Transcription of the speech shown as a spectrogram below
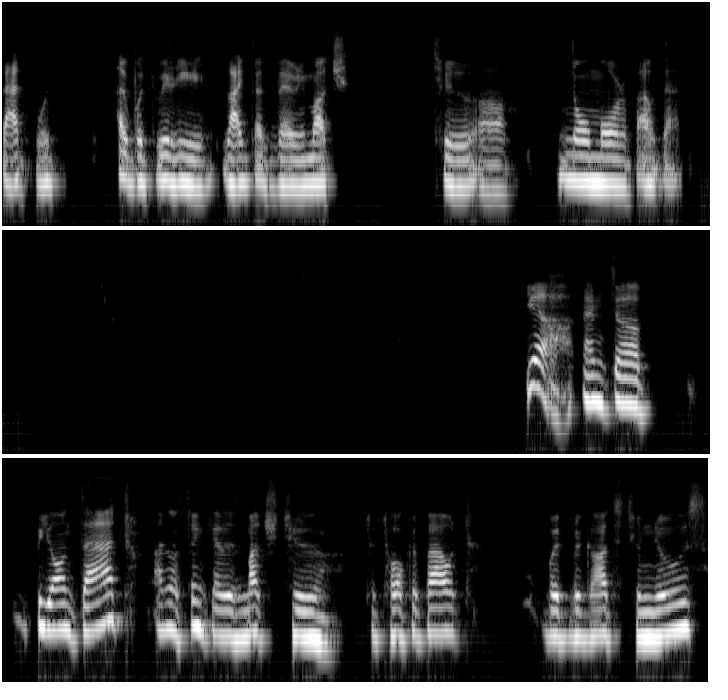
that would I would really like that very much to uh, know more about that. Yeah, and uh, beyond that, I don't think there is much to to talk about with regards to news.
